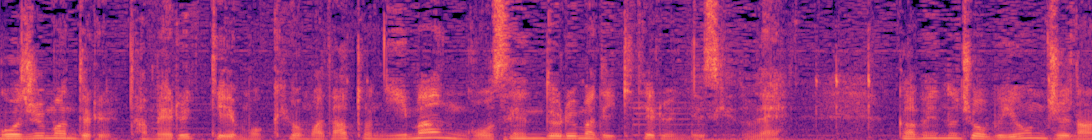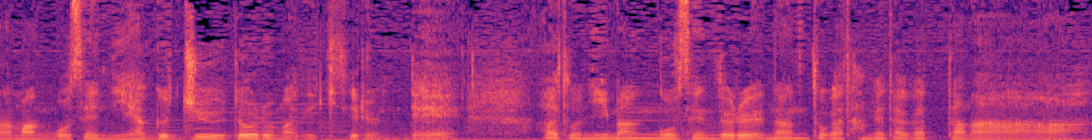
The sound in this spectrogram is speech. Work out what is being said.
50万ドル貯めるっていう目標まであと2万5000ドルまで来てるんですけどね。画面の上部47万5210ドルまで来てるんであと2万5000ドルなんとか貯めたかったな。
